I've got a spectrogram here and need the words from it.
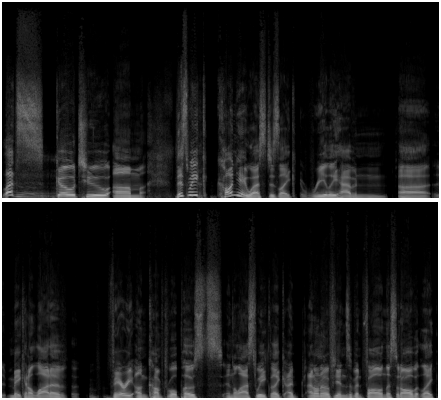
Let's Hmm. go to um, this week. Kanye West is like really having uh making a lot of uh, very uncomfortable posts in the last week. Like I I don't know if yins have been following this at all, but like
